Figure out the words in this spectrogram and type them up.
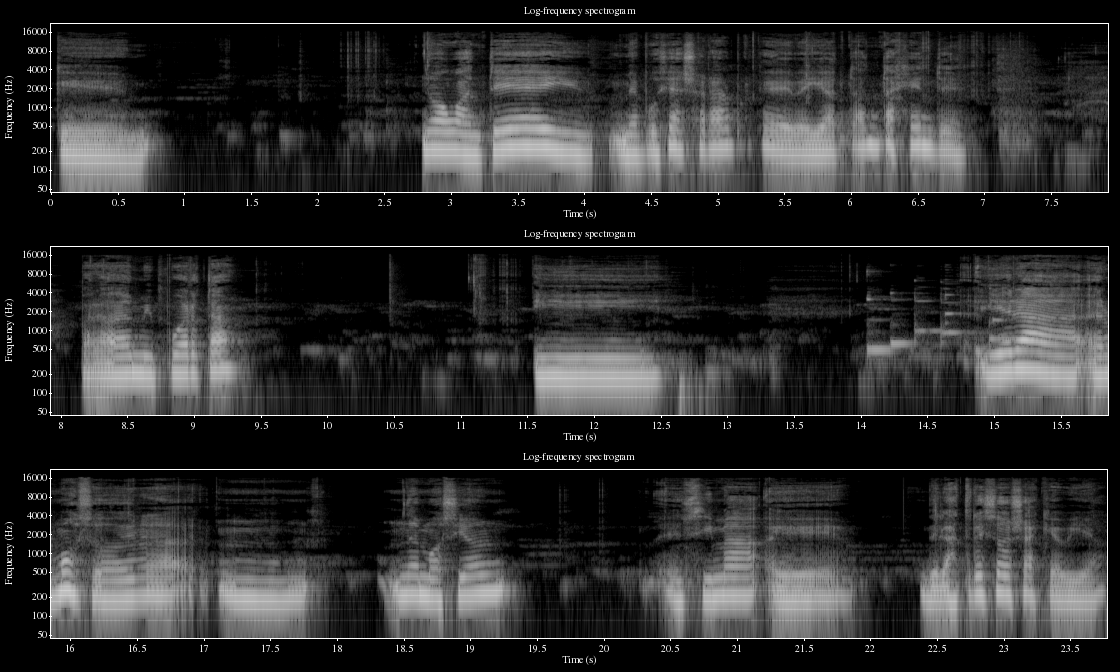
que no aguanté y me puse a llorar porque veía tanta gente parada en mi puerta y, y era hermoso, era mm, una emoción encima eh, de las tres ollas que había.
